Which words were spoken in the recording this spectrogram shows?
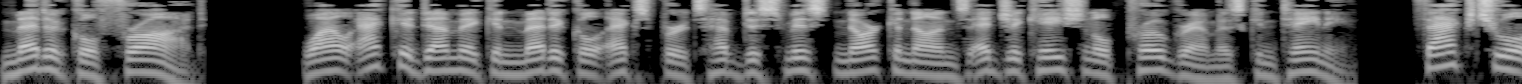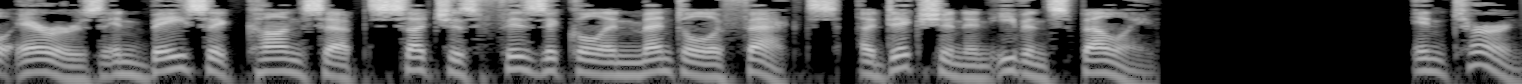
medical fraud, while academic and medical experts have dismissed Narconon's educational program as containing Factual errors in basic concepts such as physical and mental effects, addiction and even spelling. In turn,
